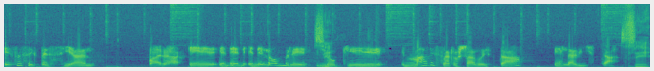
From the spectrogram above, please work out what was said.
eso es especial para eh, en, en- en el hombre Sí. lo que más desarrollado está es la vista. Sí.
